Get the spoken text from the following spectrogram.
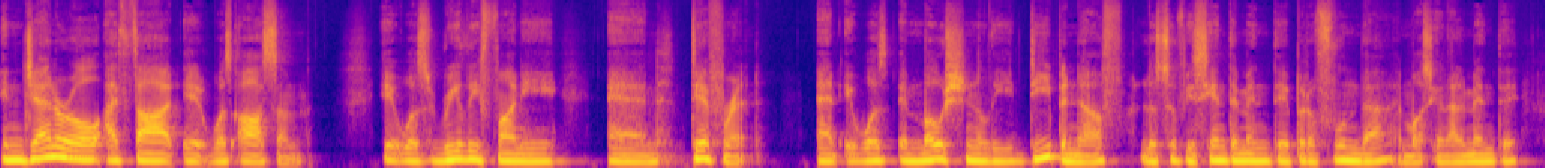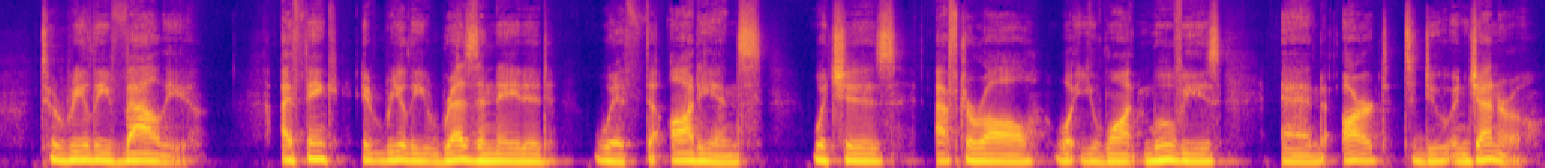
In general, I thought it was awesome. It was really funny and different, and it was emotionally deep enough, lo suficientemente profunda emocionalmente, to really value. I think it really resonated with the audience, which is, after all, what you want movies and art to do in general.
